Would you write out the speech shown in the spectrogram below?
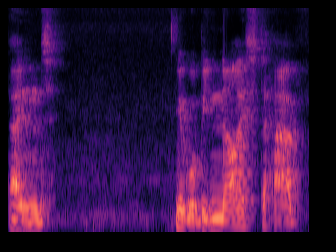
And it would be nice to have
